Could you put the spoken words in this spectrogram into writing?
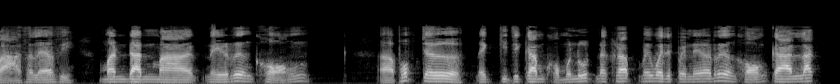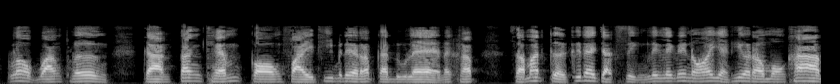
ป่าซะแล้วสิ มันดันมาในเรื่องของ พบเจอในกิจกรรมของมนุษย์นะครับ ไม่ว่าจะเป็นในเรื่องของการลักลอบวางเพลิง การตั้งแคมป์กองไฟที่ไม่ได้รับการดูแลนะครับ สามารถเกิดขึ้นได้จากสิ่งเล็กๆน้อยๆอย่างที่เรามองข้าม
